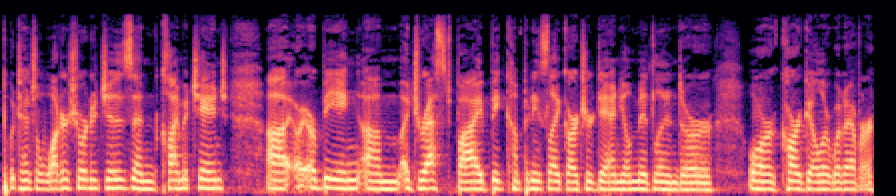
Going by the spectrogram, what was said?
potential water shortages and climate change uh, are, are being um, addressed by big companies like Archer Daniel, Midland, or or Cargill or whatever.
